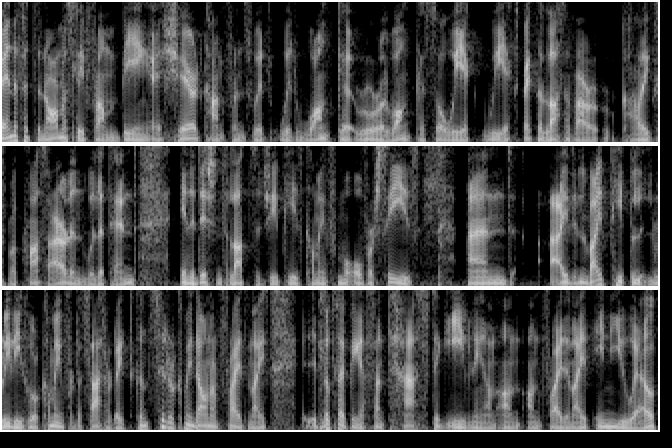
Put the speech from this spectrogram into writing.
It benefits enormously from being a shared conference with, with WONCA, rural WONCA. So we we expect a lot of our colleagues from across Ireland will attend, in addition to lots of GPs coming from overseas. And I'd invite people really who are coming for the Saturday to consider coming down on Friday night. It looks like being a fantastic evening on, on, on Friday night in UL.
